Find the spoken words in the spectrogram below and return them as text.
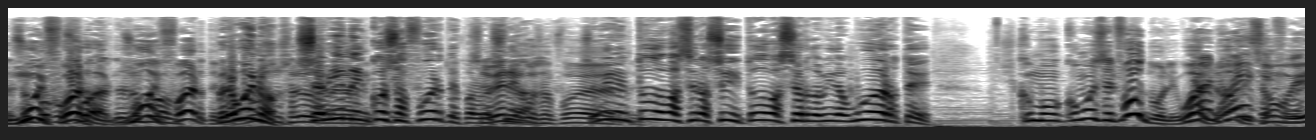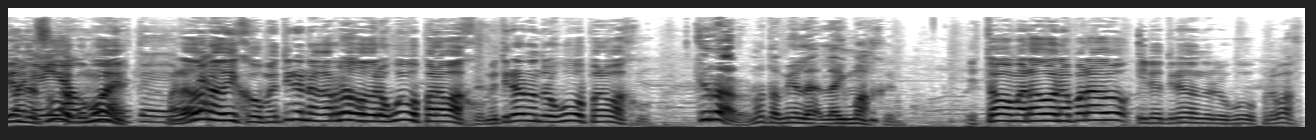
Es muy un fuerte, es un muy poco- fuerte. Pero bueno, se vienen cosas fuertes para Se la vienen ciudad. cosas fuertes. Se vienen, todo va a ser así, todo va a ser de vida o muerte. Como, como es el fútbol, igual, No, ¿no? no es el Estamos fútbol viviendo el fútbol como es. Maradona dijo, me tiran agarrado No. de los huevos para abajo, me tiraron de los huevos para abajo. Qué raro, ¿no? También la, la imagen. Estaba Maradona parado y le tiraron de los huevos para abajo.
